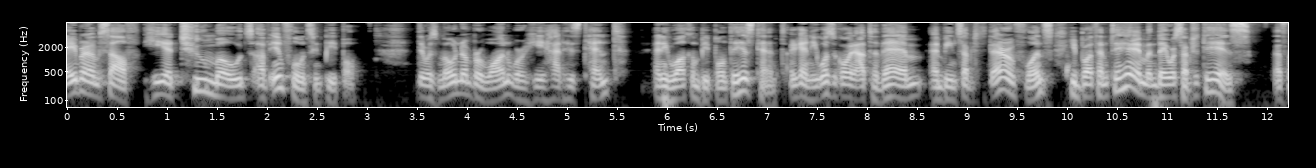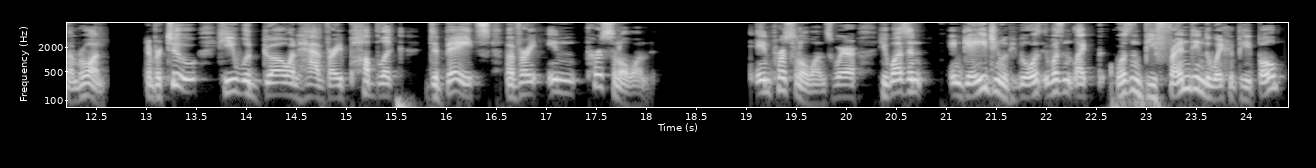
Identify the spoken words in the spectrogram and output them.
Abraham himself, he had two modes of influencing people. There was mode number one where he had his tent and he welcomed people into his tent. Again, he wasn't going out to them and being subject to their influence. He brought them to him and they were subject to his. That's number one. Number two, he would go and have very public debates, but very impersonal one, impersonal ones where he wasn't engaging with people. It wasn't like, wasn't befriending the wicked people.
